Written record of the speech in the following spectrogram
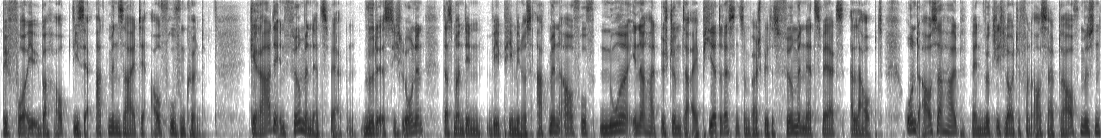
bevor ihr überhaupt diese Admin-Seite aufrufen könnt. Gerade in Firmennetzwerken würde es sich lohnen, dass man den WP-Admin-Aufruf nur innerhalb bestimmter IP-Adressen, zum Beispiel des Firmennetzwerks, erlaubt und außerhalb, wenn wirklich Leute von außerhalb drauf müssen,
